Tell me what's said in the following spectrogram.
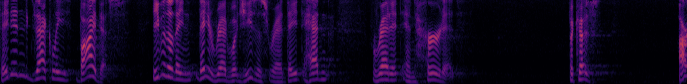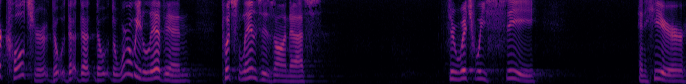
they didn't exactly buy this. Even though they, they read what Jesus read, they hadn't read it and heard it. Because our culture, the, the, the, the world we live in, puts lenses on us through which we see and hear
